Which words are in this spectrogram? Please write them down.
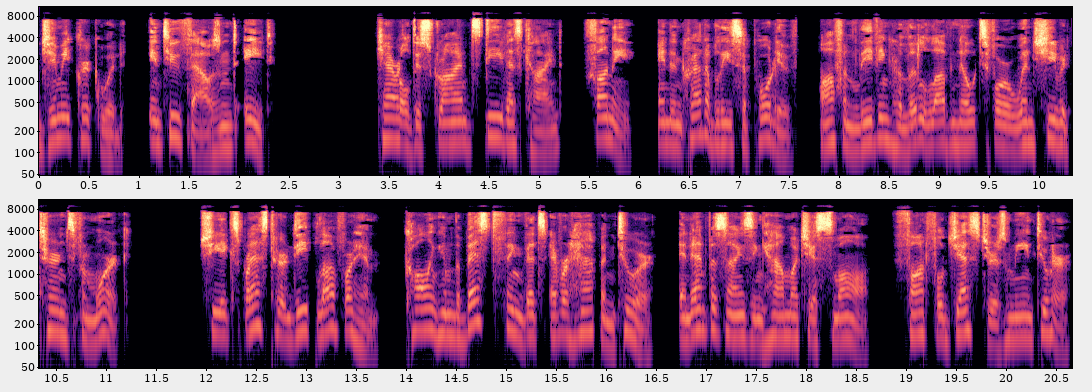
Jimmy Kirkwood, in 2008. Carol described Steve as kind, funny, and incredibly supportive, often leaving her little love notes for when she returns from work. She expressed her deep love for him, calling him the best thing that's ever happened to her, and emphasizing how much his small, thoughtful gestures mean to her.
